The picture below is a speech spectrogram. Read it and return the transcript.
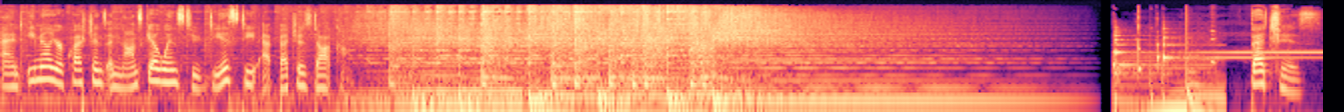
and email your questions and non scale wins to dst at betches.com. Betches.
